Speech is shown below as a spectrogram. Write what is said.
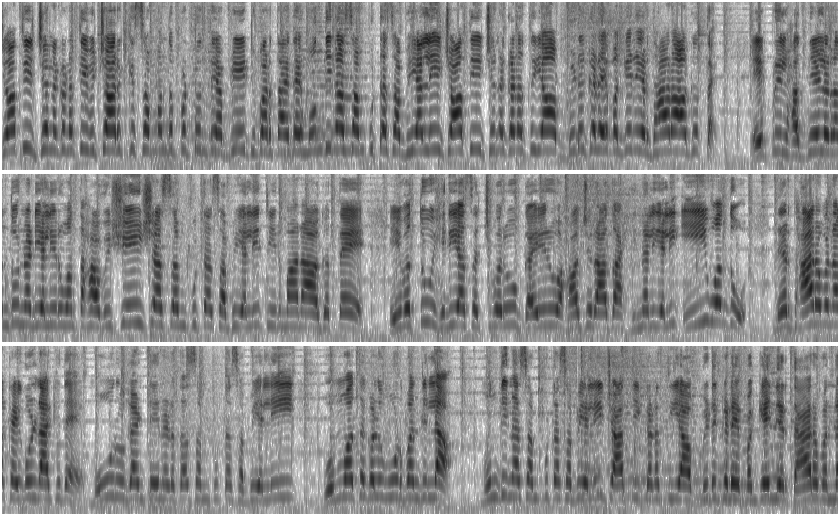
ಜಾತಿ ಜನಗಣತಿ ವಿಚಾರಕ್ಕೆ ಸಂಬಂಧಪಟ್ಟಂತೆ ಅಪ್ಡೇಟ್ ಬರ್ತಾ ಇದೆ. ಮುಂದಿನ ಸಂಪುಟ ಸಭೆಯಲ್ಲಿ ಜಾತಿ ಜನಗಣತಿಯ ಬಿಡುಗಡೆ ಬಗ್ಗೆ ನಿರ್ಧಾರ ಆಗುತ್ತೆ. ಏಪ್ರಿಲ್ ಹದಿನೇಳರಂದು ನಡೆಯಲಿರುವಂತಹ ವಿಶೇಷ ಸಂಪುಟ ಸಭೆಯಲ್ಲಿ ತೀರ್ಮಾನ ಆಗುತ್ತೆ. ಇವತ್ತು ಹಿರಿಯ ಸಚಿವರು ಗೈರು ಹಾಜರಾದ ಹಿನ್ನೆಲೆಯಲ್ಲಿ ಈ ಒಂದು ನಿರ್ಧಾರವನ್ನ ಕೈಗೊಳ್ಳಲಾಗಿದೆ. ಮೂರು ಗಂಟೆ ನಡೆದ ಸಂಪುಟ ಸಭೆಯಲ್ಲಿ ಒಮ್ಮತಗಳು ಮೂಡಿಬಂದಿಲ್ಲ ಮುಂದಿನ ಸಂಪುಟ ಸಭೆಯಲ್ಲಿ ಜಾತಿ ಗಣತಿಯ ಬಿಡುಗಡೆ ಬಗ್ಗೆ ನಿರ್ಧಾರವನ್ನ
